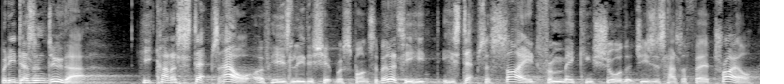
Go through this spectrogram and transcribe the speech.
But he doesn't do that. He kind of steps out of his leadership responsibility. He, he steps aside from making sure that Jesus has a fair trial.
